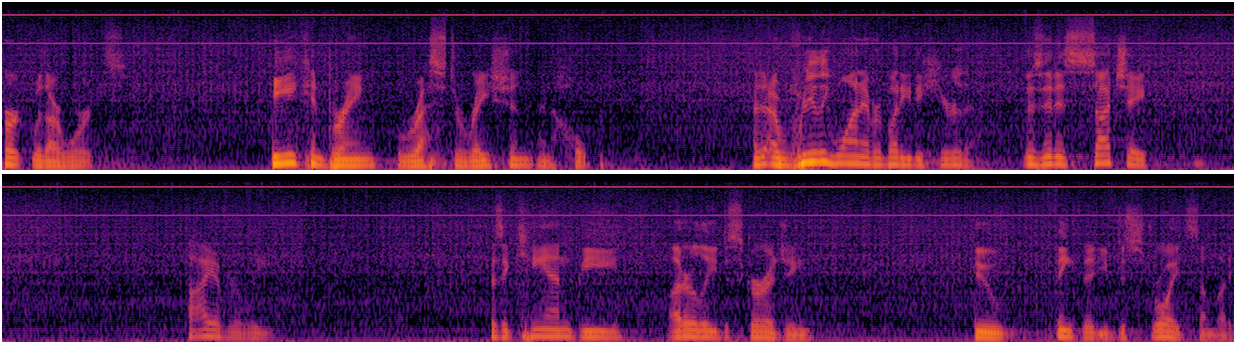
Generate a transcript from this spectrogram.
hurt with our words. He can bring restoration and hope. I, really want everybody to hear that because it is such a sigh of relief. Because it can be utterly discouraging to think that you've destroyed somebody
